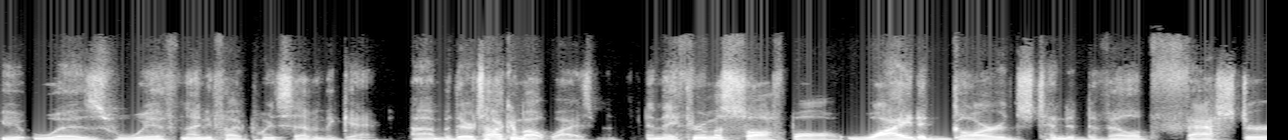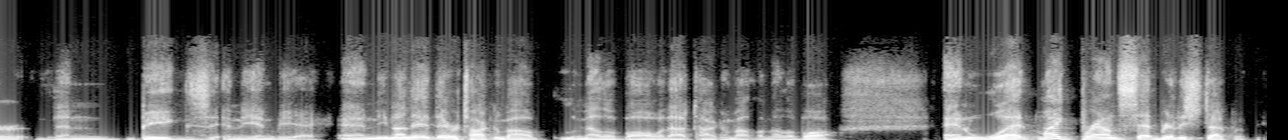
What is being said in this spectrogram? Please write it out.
it was with 95.7 the game. Um, but they're talking about Wiseman and they threw him a softball. Why do guards tend to develop faster than bigs in the NBA? And, you know, they, they were talking about LaMelo Ball without talking about LaMelo Ball. And what Mike Brown said really stuck with me.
